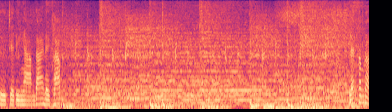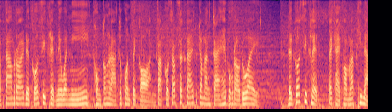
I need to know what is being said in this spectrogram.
ตือเจดีย์งามได้เลยครับ และสำหรับตามรอย The Ghost Secret ในวันนี้ คงต้องลาทุกคนไปก่อน ฝากกด Subscribe เป็นกำลังใจให้พวกเราด้วย The Ghost Secret ไปไขความลับที่ไหน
